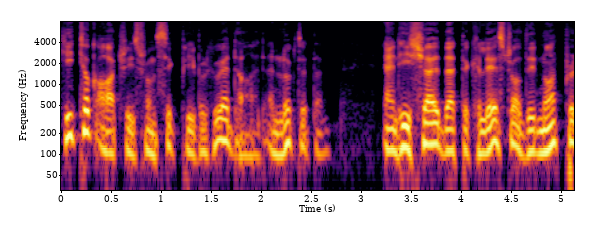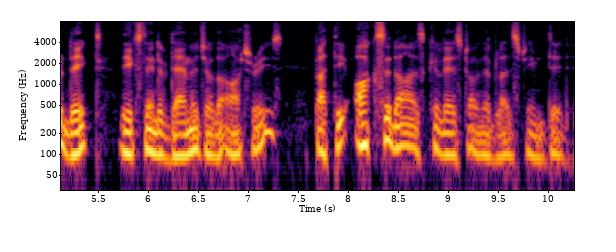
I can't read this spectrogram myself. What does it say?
he took arteries from sick people who had died and looked at them. And he showed that the cholesterol did not predict the extent of damage of the arteries, but the oxidized cholesterol in the bloodstream did.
